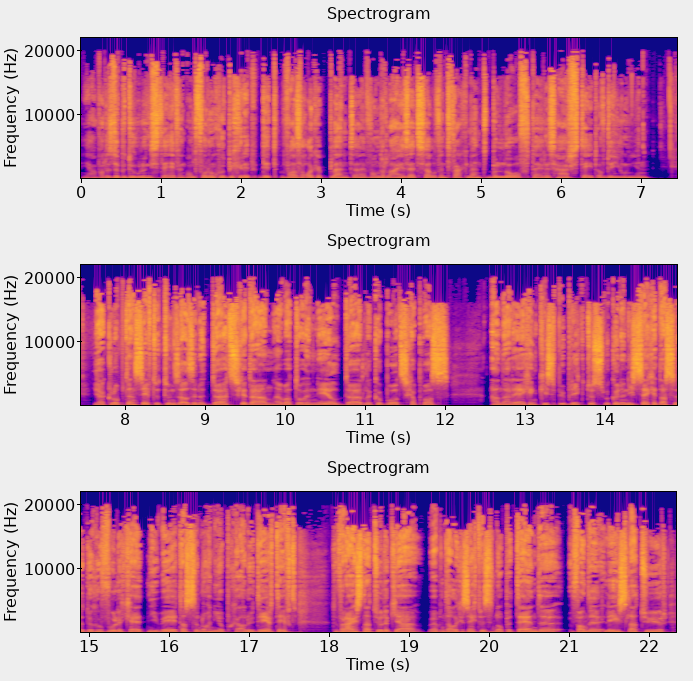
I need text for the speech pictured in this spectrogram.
Ja, wat is de bedoeling, Steven? Want voor een goed begrip, dit was al gepland. Hè? Von der Leyen zei het zelf in het fragment, beloofd tijdens haar State of the Union. Ja, klopt. En ze heeft het toen zelfs in het Duits gedaan, wat toch een heel duidelijke boodschap was aan haar eigen kiespubliek. Dus we kunnen niet zeggen dat ze de gevoeligheid niet weet, dat ze er nog niet op gealludeerd heeft. De vraag is natuurlijk, ja, we hebben het al gezegd, we zitten op het einde van de legislatuur.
